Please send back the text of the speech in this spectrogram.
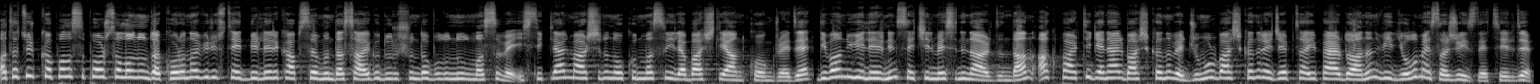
Atatürk Kapalı Spor Salonu'nda koronavirüs tedbirleri kapsamında saygı duruşunda bulunulması ve İstiklal Marşı'nın okunmasıyla başlayan kongrede divan üyelerinin seçilmesinin ardından AK Parti Genel Başkanı ve Cumhurbaşkanı Recep Tayyip Erdoğan'ın videolu mesajı izletildi.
